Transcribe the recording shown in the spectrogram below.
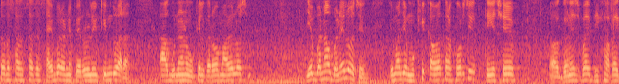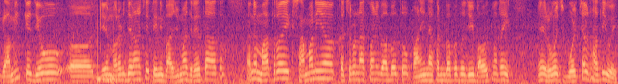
તથા સાથે સાથે સાયબર અને પેરોલની ટીમ દ્વારા આ ગુનાનો ઉકેલ કરવામાં આવેલો છે. જે બનાવ બનેલો છે, તેમાં જે મુખ્ય કાવતરાખોર છે તે છે ગણેશભાઈ ભીખાભાઈ ગામી કે જેઓ જે મરણ જનાર છે તેની બાજુમાં જ રહેતા હતા અને માત્ર એક સામાન્ય કચરો નાખવાની બાબતો, પાણી નાખવાની બાબતો જેવી બાબતમાં થઈ અને રોજ બોલચાલ થતી હોય,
